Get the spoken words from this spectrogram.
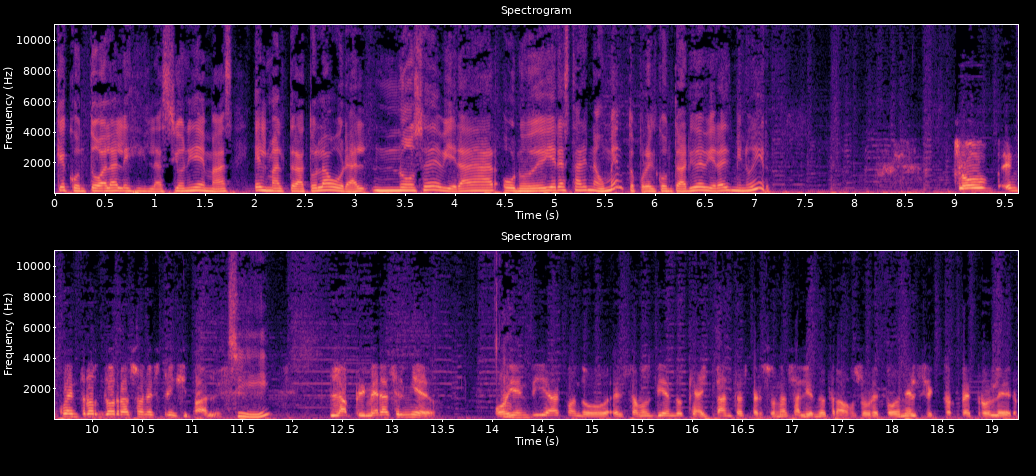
que con toda la legislación y demás, el maltrato laboral no se debiera dar o no debiera estar en aumento, por el contrario, debiera disminuir. Yo encuentro dos razones principales. Sí. La primera es el miedo. Hoy en día, cuando estamos viendo que hay tantas personas saliendo de trabajo, sobre todo en el sector petrolero,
